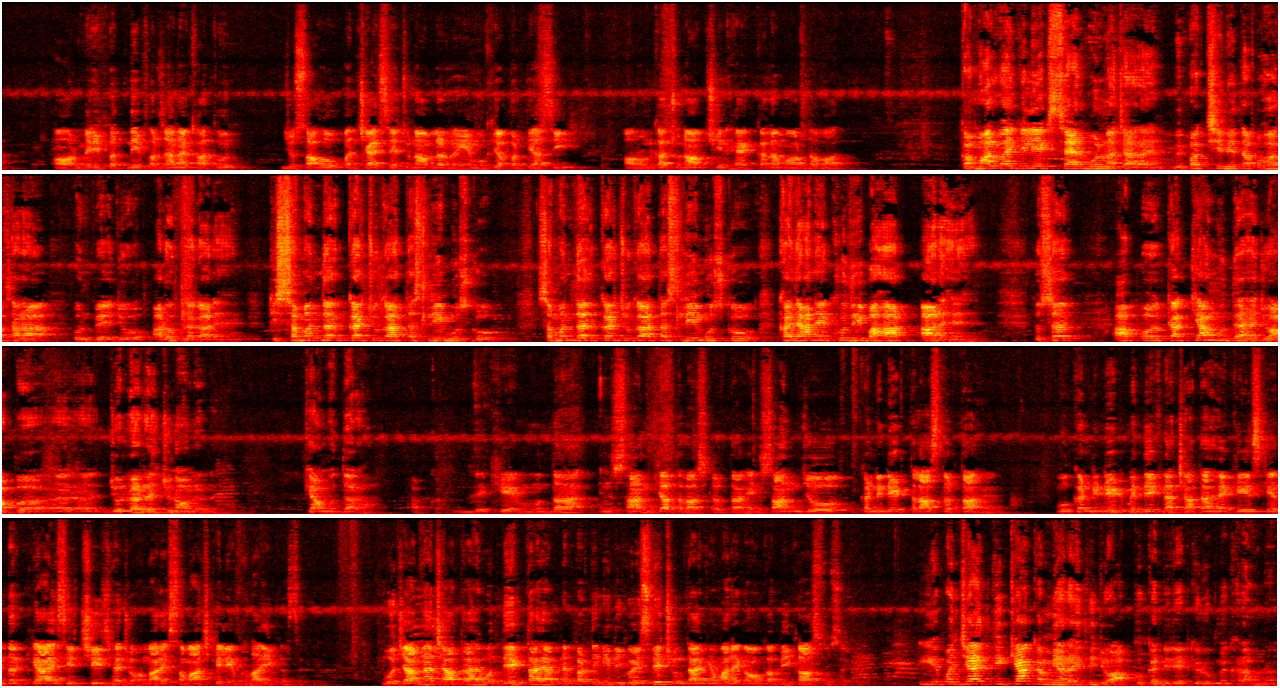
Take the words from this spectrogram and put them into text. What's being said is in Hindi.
और मेरी पत्नी फरजाना खातून जो साहो पंचायत से चुनाव लड़ रही है मुखिया प्रत्याशी और उनका चुनाव चिन्ह है कलम और दवात कमाल भाई के लिए एक शहर बोलना चाह रहे हैं। विपक्षी नेता बहुत सारा उन पे जो आरोप लगा रहे हैं कि समंदर कर चुका तस्लीम उसको समंदर कर चुका तस्लीम उसको खजाने खुद ही बाहर आ रहे हैं। तो सर आपका क्या मुद्दा है जो आप जो लड़ रहे चुनाव लड़ रहे हैं? क्या मुद्दा रहा आपका? देखिए मुद्दा इंसान क्या तलाश करता है? इंसान जो कैंडिडेट तलाश करता है वो कैंडिडेट में देखना चाहता है कि इसके अंदर क्या ऐसी चीज़ है जो हमारे समाज के लिए भलाई कर सके। वो जानना चाहता है वो देखता है अपने प्रतिनिधि को इसलिए चुनता है कि हमारे गाँव का विकास हो सके। ये पंचायत की क्या कमियाँ रही थी जो आपको कैंडिडेट के रूप में खड़ा होना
